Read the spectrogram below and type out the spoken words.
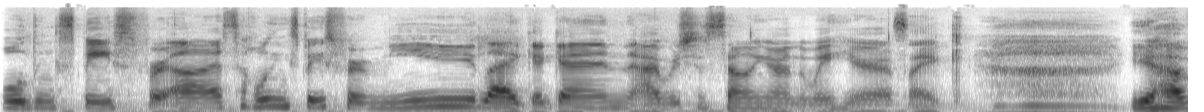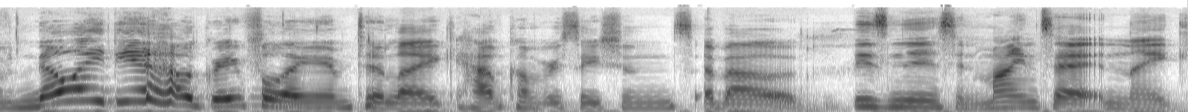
holding space for us, holding space for me. Like again, I was just telling her on the way here, I was like, you have no idea how grateful I am to like have conversations about business and mindset and like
